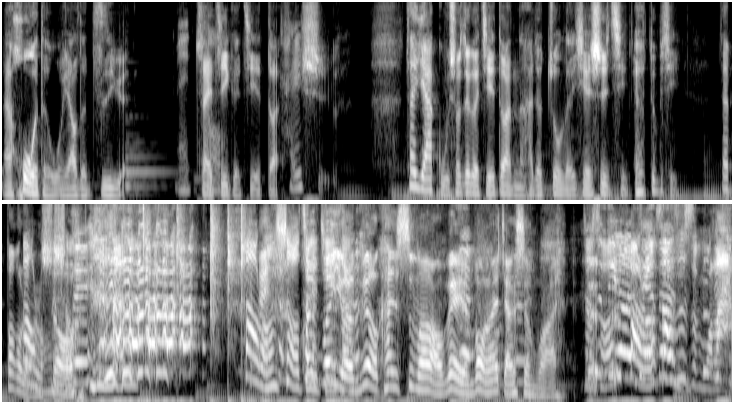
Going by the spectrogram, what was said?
来获得我要的资源。没错，在这个阶段。开始了，在亚古兽这个阶段呢，他就做了一些事情。哎，对不起。在暴龙兽，暴龙兽，会不会有人没有看《数码宝贝》？人不知道我在讲什么？他说暴龙兽是什么啦？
